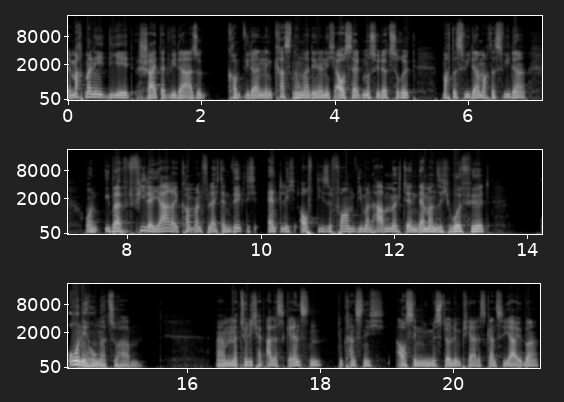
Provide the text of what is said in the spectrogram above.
Der macht mal eine Diät, scheitert wieder, also kommt wieder in einen krassen Hunger, den er nicht aushält, muss wieder zurück, macht das wieder, macht das wieder. Und über viele Jahre kommt man vielleicht dann wirklich endlich auf diese Form, die man haben möchte, in der man sich wohlfühlt, ohne Hunger zu haben. Ähm, natürlich hat alles Grenzen. Du kannst nicht aussehen wie Mr. Olympia das ganze Jahr über,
